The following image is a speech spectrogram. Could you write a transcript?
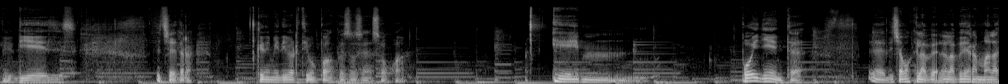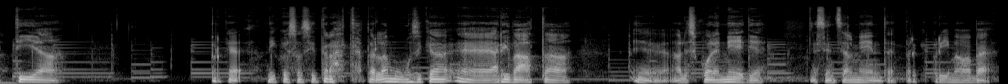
il diesis, eccetera. Quindi mi divertivo un po' in questo senso qua. E ehm, poi niente, eh, diciamo che la, la vera malattia perché di questo si tratta per la musica, è arrivata eh, alle scuole medie essenzialmente, perché prima, vabbè,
